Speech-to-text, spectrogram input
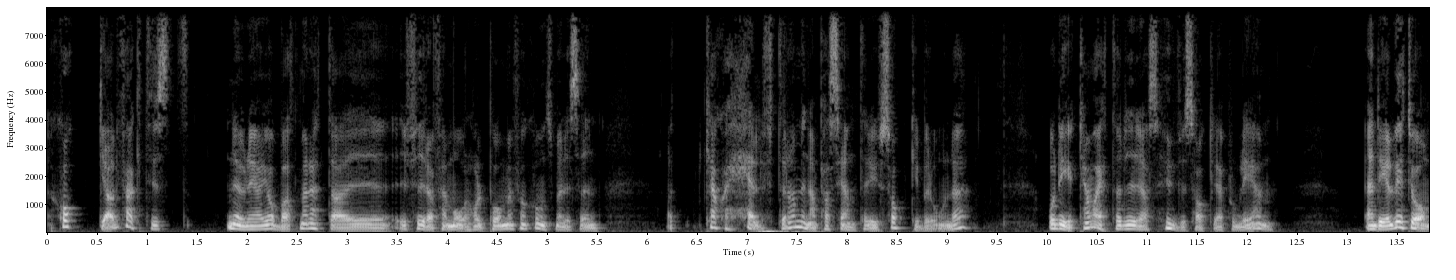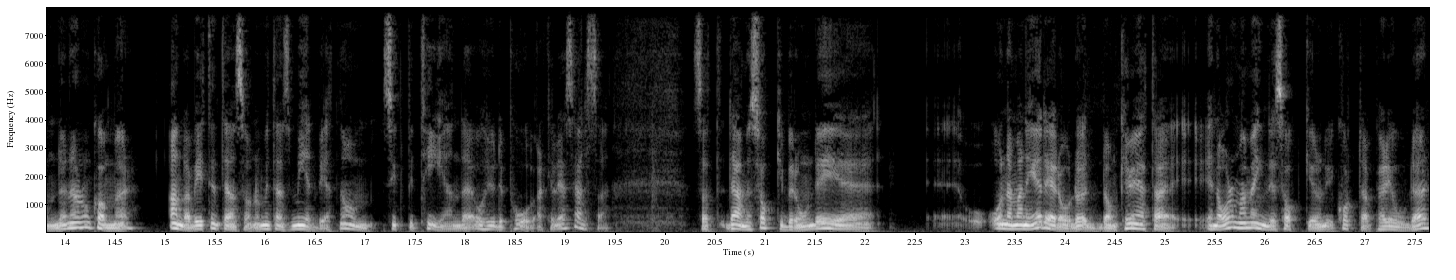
chockad faktiskt nu när jag jobbat med detta i, i 4-5 år, hållit på med funktionsmedicin, kanske hälften av mina patienter är ju sockerberoende. Och det kan vara ett av deras huvudsakliga problem. En del vet ju om det när de kommer. Andra vet inte ens om de är inte ens medvetna om sitt beteende och hur det påverkar deras hälsa. Så att det här med sockerberoende är och när man är det då, då, de kan ju äta enorma mängder socker under korta perioder.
